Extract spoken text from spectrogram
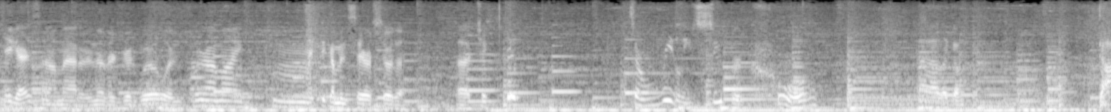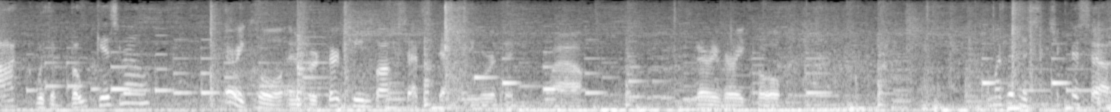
Hey guys, I'm out at another Goodwill, and where am I? Hmm, I think I'm in Sarasota. Uh, check. It's a really super cool, uh, like a dock with a boat gizmo. Very cool, and for 13 bucks, that's definitely worth it. Wow. Very, very cool. Oh my goodness, check this out.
